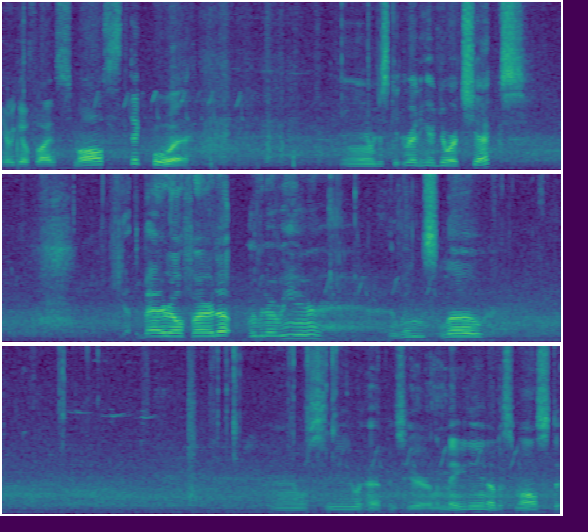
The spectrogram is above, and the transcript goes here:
here we go flying small Stik boy. And we're just getting ready here to do our checks. Got the battery all fired up, moving over here. The wind's low. And we'll see what happens here on the maiden of the small Stik.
